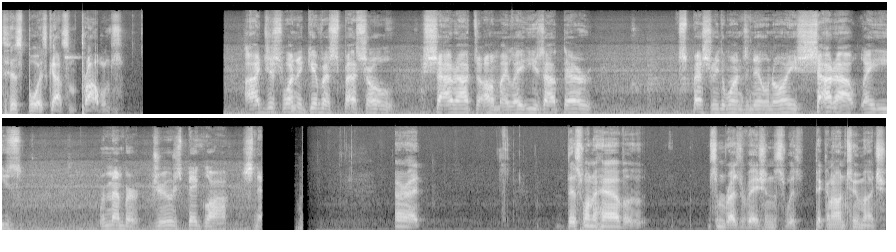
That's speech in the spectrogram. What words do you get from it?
this boy's got some problems. I just want to give a special shout out to all my ladies out there, especially the ones in Illinois. Shout out, ladies. Remember, Drew's Big Law. Snap. All right. This one I have uh, some reservations with picking on too much,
